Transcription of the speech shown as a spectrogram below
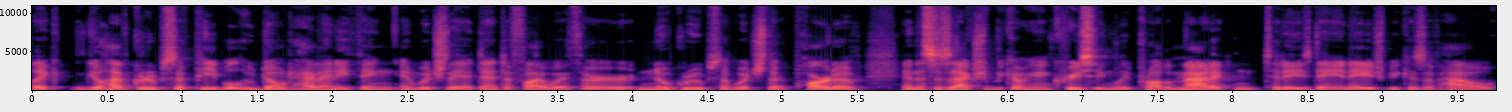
like you'll have groups of people who don't have anything in which they identify with or no groups of which they're part of, and this is actually becoming increasingly problematic in today's day and age because of how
